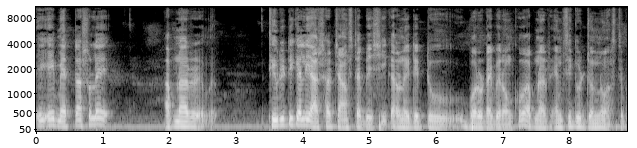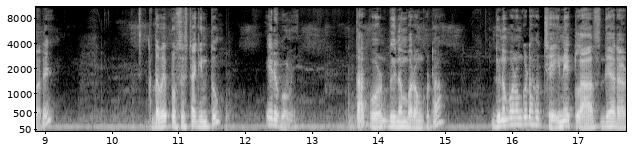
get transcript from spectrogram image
এই এই ম্যাথটা আসলে আপনার থিওরিটিক্যালি আসার চান্সটা বেশি, কারণ এটা একটু বড় টাইপের অঙ্ক, আপনার এমসিকিউর জন্য আসতে পারে। তবে প্রসেসটা কিন্তু এরকমই। তারপর দুই নম্বর অঙ্কটা। দুই নম্বর অঙ্কটা হচ্ছে in a class there are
